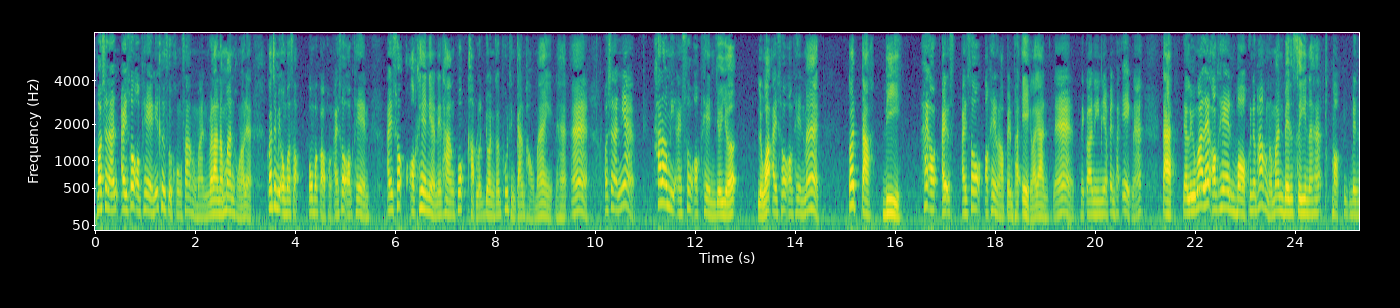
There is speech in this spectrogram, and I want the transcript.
เพราะฉะนั้นไอโซออกเทนนี่คือสูตรโครงสร้างของมัน เวลาน้ำมันของเราเนี่ย ก็จะมีองค์ประกอบองค์ประกอบของไอโซออกเทนไอโซออกเทนเนี่ยในทางพวกขับรถยนต์เขาพูดถึงการเผาไหม้นะฮะอ่าเพราะฉะนั้นเนี่ยถ้าเรามีไอโซออกเทนเยอะๆ หรือว่าไอโซออกเทนมาก ก็จะดีให้เอาไอโซออกเทนของเราเป็นพระเอกแล้วกันนะในกรณีเนี้ยเป็นพระเอกนะ แต่อย่าลืมว่าเลขออกเทนบอกคุณภาพของน้ำมันเบนซีนนะฮะ บอกเบน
